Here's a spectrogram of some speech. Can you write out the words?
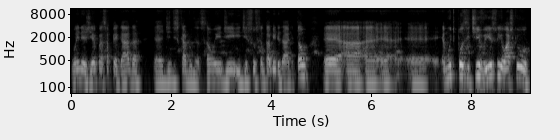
uma energia com essa pegada é, de descarbonização e de, e de sustentabilidade. Então, é, é, é, é, muito positivo isso e eu acho que, o,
